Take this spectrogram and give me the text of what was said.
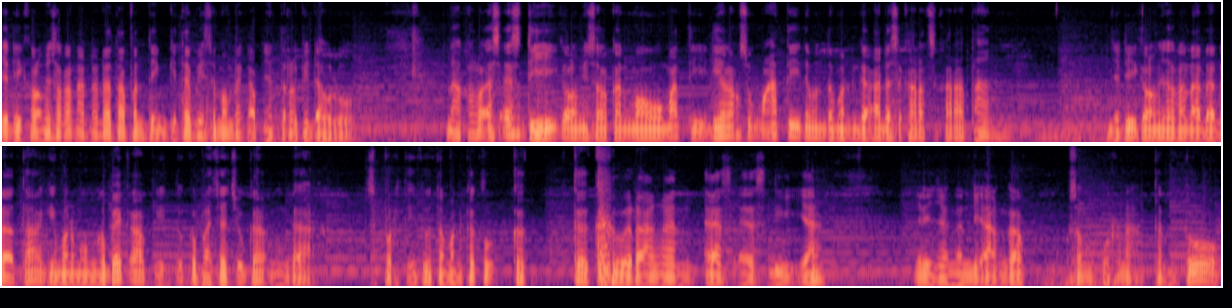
Jadi kalau misalkan ada data penting kita bisa membackupnya terlebih dahulu. Nah kalau SSD kalau misalkan mau mati dia langsung mati teman-teman. Nggak ada sekarat-sekaratan. Jadi kalau misalkan ada data gimana mau nge-backup gitu? Kebaca juga enggak seperti itu teman ke, ke kekurangan SSD ya. Jadi jangan dianggap sempurna. Tentu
